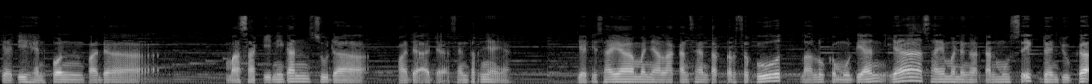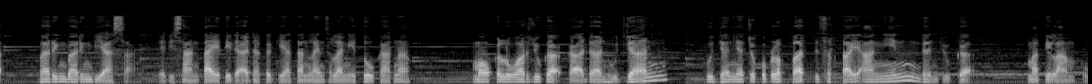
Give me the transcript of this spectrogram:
Jadi handphone pada masa kini kan sudah pada ada senternya ya. Jadi saya menyalakan senter tersebut, lalu kemudian ya saya mendengarkan musik dan juga baring-baring biasa. Jadi santai, tidak ada kegiatan lain selain itu karena mau keluar juga keadaan hujan, hujannya cukup lebat disertai angin dan juga mati lampu.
